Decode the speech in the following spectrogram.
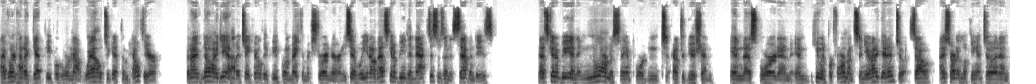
I've learned how to get people who are not well to get them healthier, but I have no idea how to take healthy people and make them extraordinary. And he said, Well, you know, that's going to be the next, this was in the 70s. That's going to be an enormously important contribution in uh, sport and, and human performance, and you ought to get into it. So I started looking into it and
